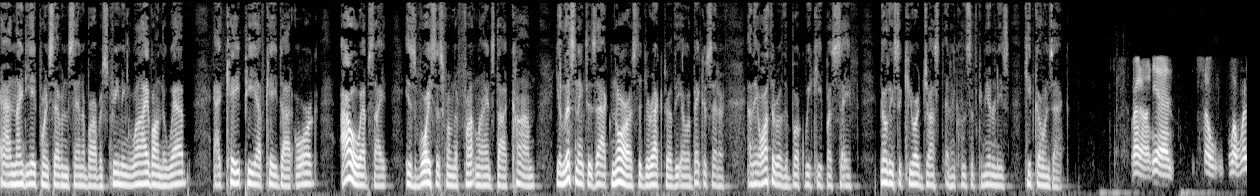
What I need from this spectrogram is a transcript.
and 98.7 in Santa Barbara, streaming live on the web at kpfk.org. Our website is voicesfromthefrontlines.com. You're listening to Zach Norris, the director of the Ella Baker Center and the author of the book We Keep Us Safe, Building Secure, Just, and Inclusive Communities. Keep going, Zach. Right on, yeah. And so what we're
